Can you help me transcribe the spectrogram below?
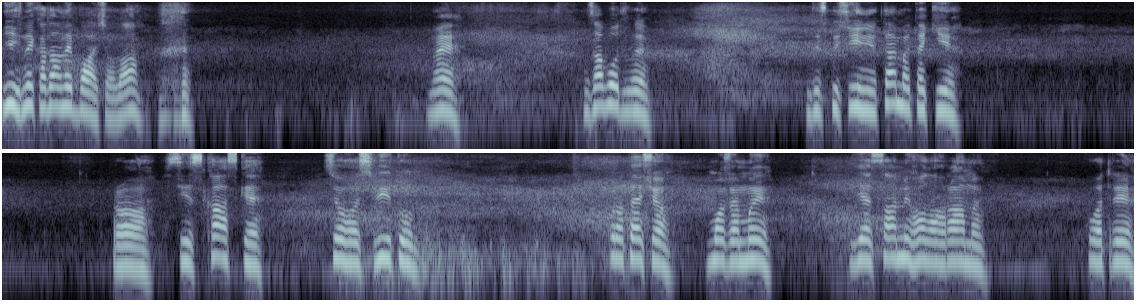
їх ніколи не бачив, да? Ми заводили дискусійні теми такі про всі сказки цього світу, про те, що може ми є самі голограми, котрі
